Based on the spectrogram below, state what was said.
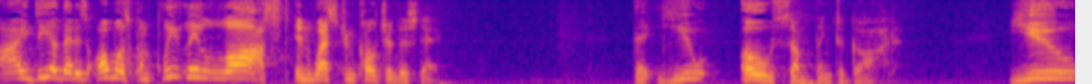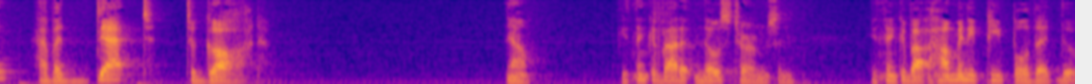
idea that is almost completely lost in Western culture this day. That you owe something to God. You have a debt to God. Now, if you think about it in those terms and you think about how many people that, that,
